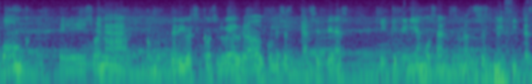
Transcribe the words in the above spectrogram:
punk, eh, suena, como te digo, así como si lo hubieras grabado con esas caseteras eh, que teníamos antes, unas de esas viejitas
